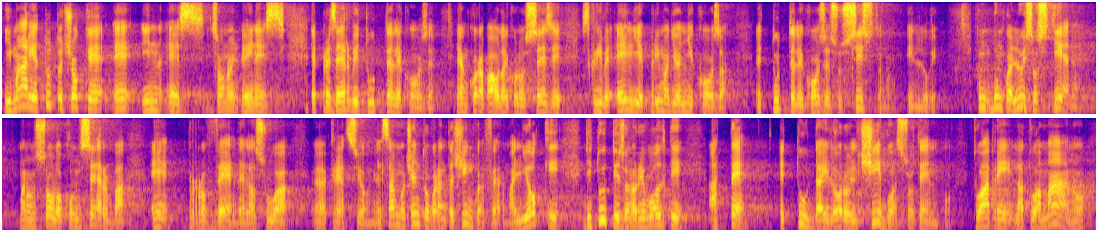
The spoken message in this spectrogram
i mari e tutto ciò che è in essi, sono in essi, e preservi tutte le cose. E ancora Paolo ai Colossesi scrive, egli è prima di ogni cosa e tutte le cose sussistono in lui. Dunque lui sostiene ma non solo conserva e provvede la sua eh, creazione. Il Salmo 145 afferma, gli occhi di tutti sono rivolti a te e tu dai loro il cibo a suo tempo. Tu apri la tua mano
